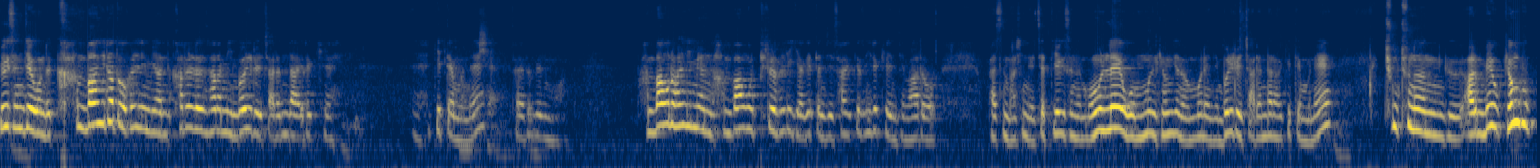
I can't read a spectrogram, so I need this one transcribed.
여기서 이제 오늘 한 방이라도 흘리면 칼을 낸 사람이 머리를 자른다 이렇게 했기 때문에 자 이렇게 뭐한 방울 흘리면 한 방울 피를 흘리게 하겠다는지 사역께서 이렇게 이제 바로 말씀하시는데 어쨌든 여기서는 원래 원문 경전 원문에 이제 머리를 자른다고 했기 때문에 춤추는 그 아- 매우 경국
